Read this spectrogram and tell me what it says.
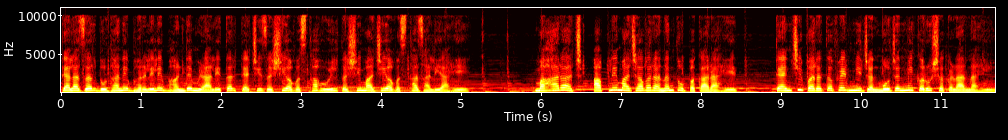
त्याला जर दुधाने भरलेले भांडे मिळाले तर त्याची जशी अवस्था होईल तशी माझी अवस्था झाली आहे. महाराज आपले माझ्यावर अनंत उपकार आहेत. त्यांची परतफेड मी जन्मोजन्मी करू शकणार नाही.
